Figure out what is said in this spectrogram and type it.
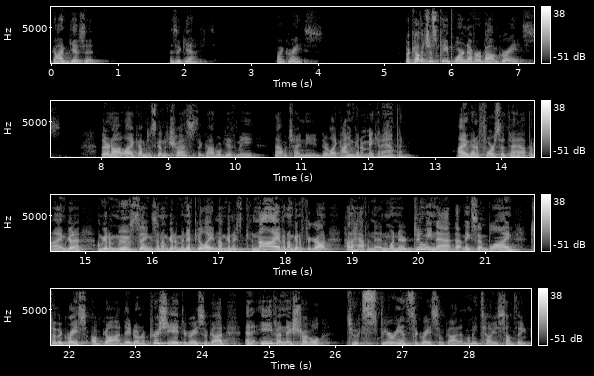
God gives it as a gift by grace. But covetous people are never about grace. They're not like, I'm just going to trust that God will give me that which I need. They're like, I'm going to make it happen. I'm going to force it to happen. I'm going to, I'm going to move things and I'm going to manipulate and I'm going to connive and I'm going to figure out how to happen. And when they're doing that, that makes them blind to the grace of God. They don't appreciate the grace of God and even they struggle to experience the grace of God. And let me tell you something.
